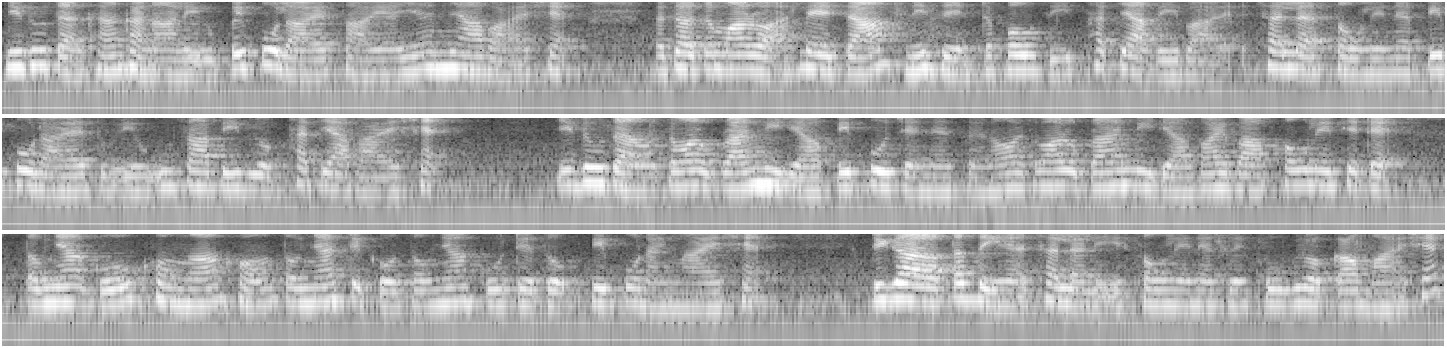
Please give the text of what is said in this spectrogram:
ပြည်သူတန်ခန်းခန္ဓာလေးကိုပိတ်ပို့လာတဲ့စာတွေကရမ်းများပါတယ်ရှင်ဒါကြောင့်ကျမတို့ကအလှည့်ကျနေ့စဉ်တပုတ်စီဖတ်ပြပေးပါတယ်အချက်လက်စုံလင်းနဲ့ပေးပို့လာတဲ့သူတွေကိုဦးစားပေးပြီးတော့ဖတ်ပြပါတယ်ရှင်ပြည်သူတန်ကိုကျမတို့ Prime Media ကိုပေးပို့ခြင်းနဲ့ဆိုရင်တော့ကျမတို့ Prime Media Viber ဖုန်းလေးဖြစ်တဲ့39ခွန်9ခွန်39ကို39တို့ပေးပို့နိုင်ပါတယ်ရှင် အဓိကတော့တက်သိတဲ့အချက်လက်လေးစုံလင်းနေဆိုရင်ပို့ပြီးတော့ကောင်းပါတယ်ရှင်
